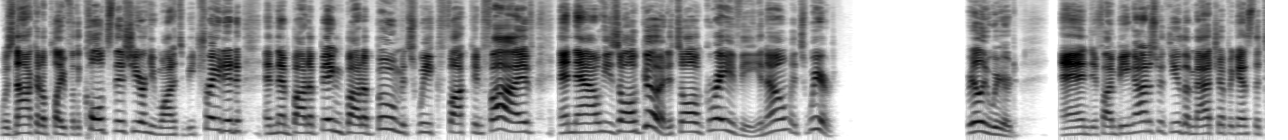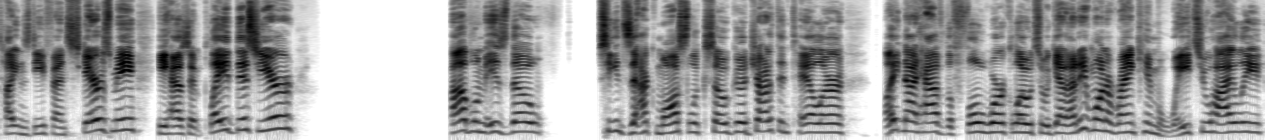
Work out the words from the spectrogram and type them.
was not going to play for the Colts this year. He wanted to be traded. And then bada bing, bada boom, it's week fucking five. And now he's all good. It's all gravy, you know? It's weird. Really weird. And if I'm being honest with you, the matchup against the Titans defense scares me. He hasn't played this year. Problem is, though, seeing Zach Moss look so good, Jonathan Taylor might not have the full workload. So again, I didn't want to rank him way too highly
